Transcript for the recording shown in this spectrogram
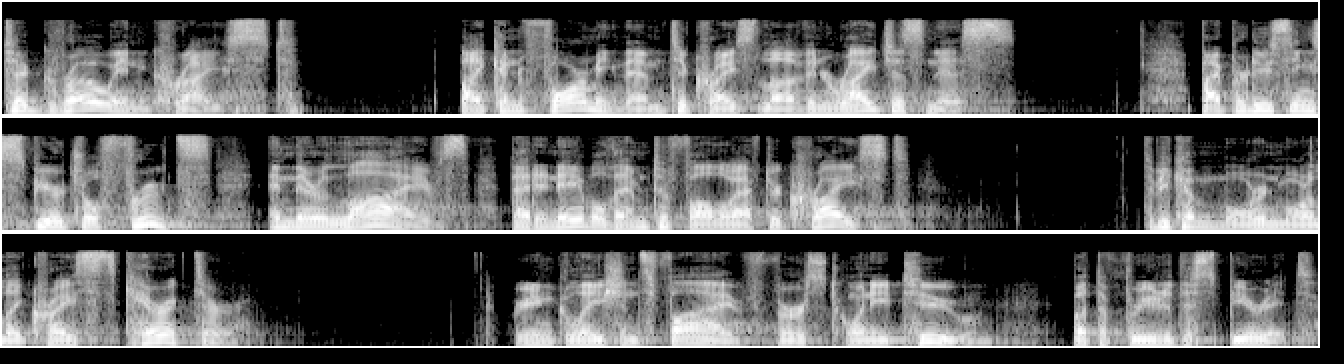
to grow in Christ by conforming them to Christ's love and righteousness, by producing spiritual fruits in their lives that enable them to follow after Christ, to become more and more like Christ's character. We're in Galatians 5, verse 22. But the fruit of the Spirit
